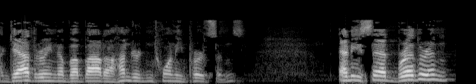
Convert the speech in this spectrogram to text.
a gathering of about 120 persons, and he said, Brethren,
